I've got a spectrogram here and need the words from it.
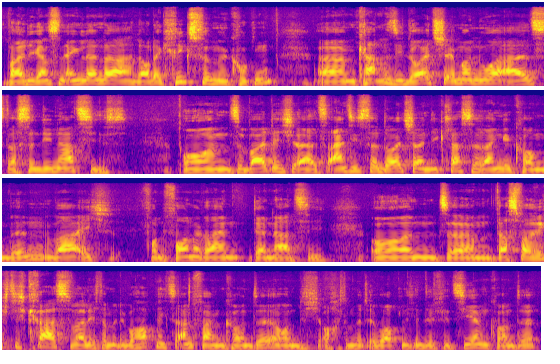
weil die ganzen Engländer lauter Kriegsfilme gucken, ähm, kannten sie Deutsche immer nur als, das sind die Nazis. Und sobald ich als einzigster Deutscher in die Klasse reingekommen bin, war ich von vornherein der Nazi. Und ähm, das war richtig krass, weil ich damit überhaupt nichts anfangen konnte und ich auch damit überhaupt nicht identifizieren konnte.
